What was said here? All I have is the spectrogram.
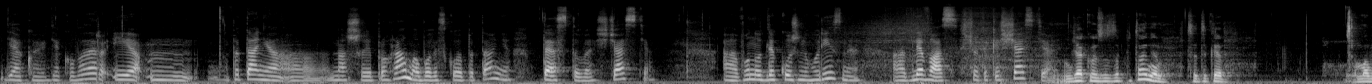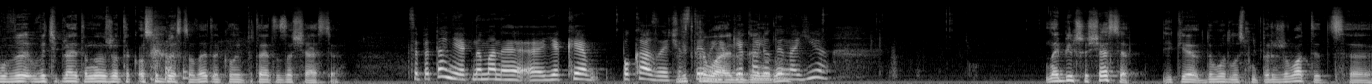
Дякую, дякую, Валер. І м, питання е, нашої програми, обов'язкове питання, тестове щастя. Воно для кожного різне. А Для вас що таке щастя? Дякую за запитання. Це таке, мабуть, ви, ви чіпляєте мене вже так особисто, знаєте, коли питаєте за щастя. Це питання, як на мене, е, яке показує частину, як, яка людина є. Найбільше щастя, яке доводилось мені переживати, це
